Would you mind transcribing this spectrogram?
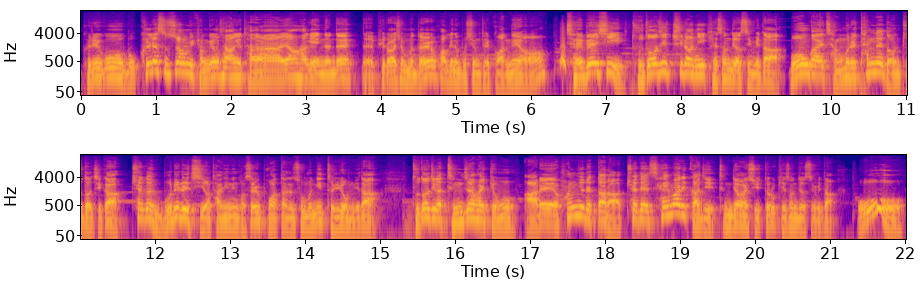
그리고 뭐 클래스 수정 및 변경 사항이 다양하게 있는데 네, 필요하신 분들 확인해 보시면 될 것 같네요. 재배 시 두더지 출현이 개선되었습니다. 모험가의 작물을 탐내던 두더지가 최근 무리를 지어 다니는 것을 보았다는 소문이 들려옵니다. 두더지가 등장할 경우 아래의 확률에 따라 최대 3마리까지 등장할 수 있도록 개선되었습니다. 오!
